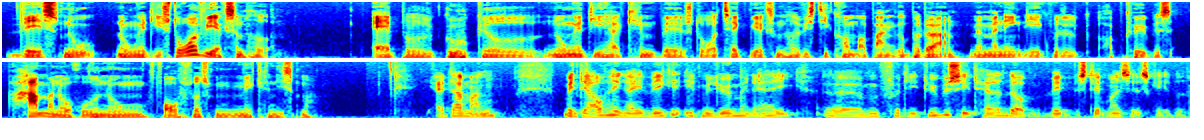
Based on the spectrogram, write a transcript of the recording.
hvis nu nogle af de store virksomheder, Apple, Google, nogle af de her kæmpe store tech-virksomheder, hvis de kommer og banket på døren, men man egentlig ikke vil opkøbes, har man overhovedet nogle forsvarsmekanismer? Ja, der er mange. Men det afhænger af, hvilket et miljø man er i. Øhm, fordi dybest set handler det om, hvem bestemmer i selskabet,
